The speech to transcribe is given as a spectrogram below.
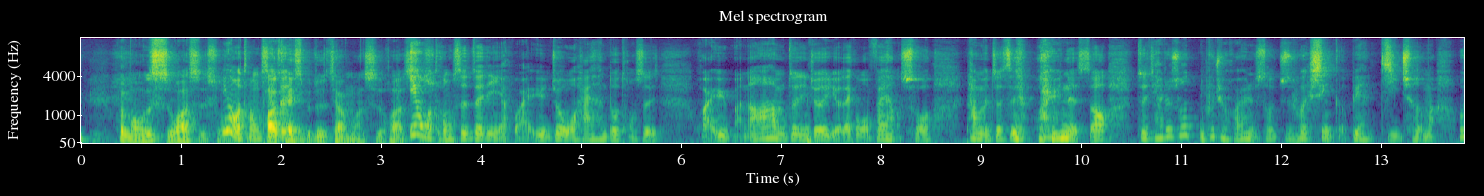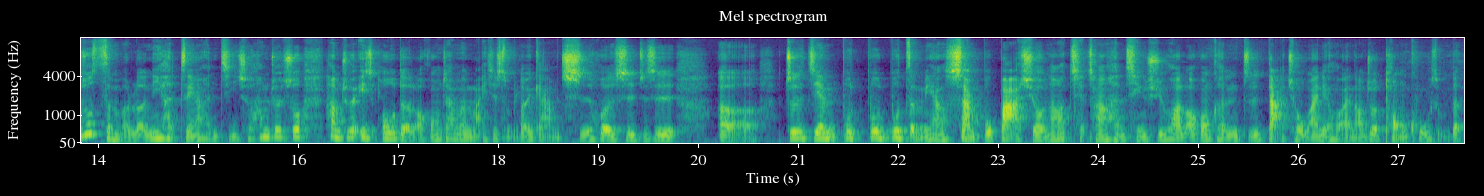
会吗？我是实话实说啊，因为我同事他对开始不就是这样吗？实话实说，因为我同事最近也怀孕，就我还很多同事怀孕嘛，然后他们最近就是有在跟我分享说，他们就是怀孕的时候，最近他就说你不觉得怀孕的时候就是会性格变很机车吗？我说怎么了？你很怎样很机车？他们就会说，他们就会一直殴的老公叫他们买一些什么东西给他们吃，或者是就是呃，就是今天不不不怎么样，善不罢休，然后常常很情绪化，老公可能只是打球晚点回来，然后就痛哭什么的。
